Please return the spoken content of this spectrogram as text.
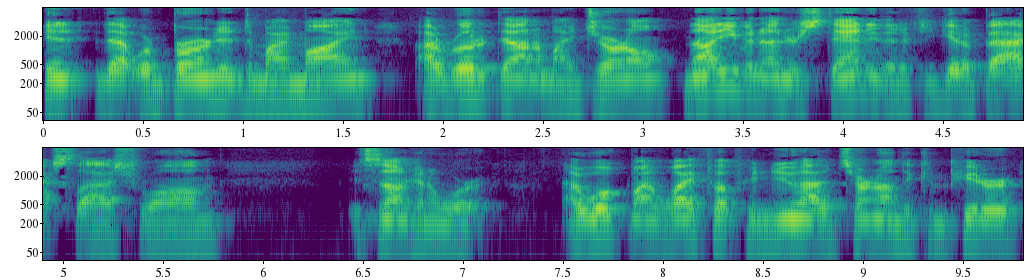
in, that were burned into my mind. I wrote it down in my journal, not even understanding that if you get a backslash wrong, it's not going to work. I woke my wife up who knew how to turn on the computer.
